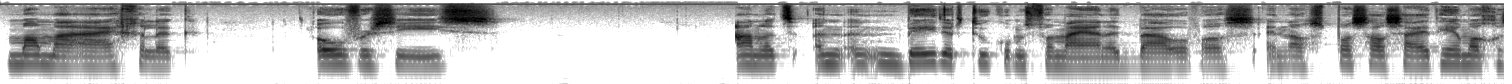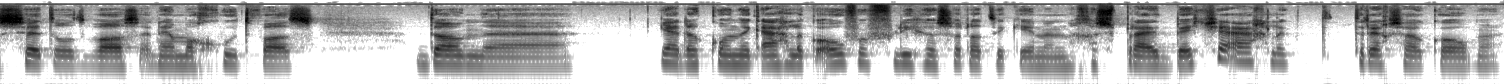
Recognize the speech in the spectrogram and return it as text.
mama eigenlijk overseas aan het, een, een betere toekomst van mij aan het bouwen was. En als, pas als zij het helemaal gesetteld was en helemaal goed was, dan, uh, ja, dan kon ik eigenlijk overvliegen, zodat ik in een gespreid bedje eigenlijk terecht zou komen.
